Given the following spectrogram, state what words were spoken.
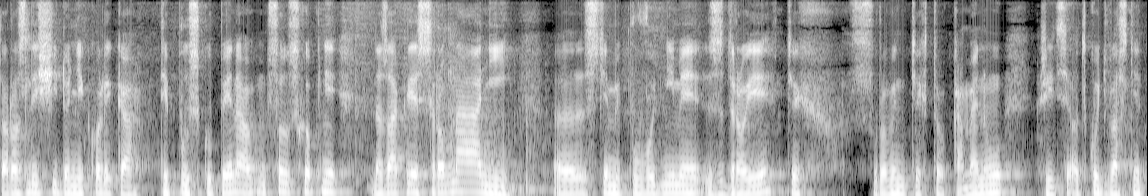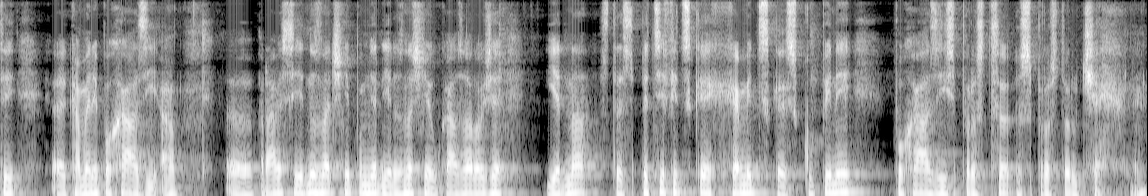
to rozliší do několika typů skupin a jsou schopni na základě srovnání eh, s těmi původními zdroji těch surovin těchto kamenů říct si, odkud vlastně ty eh, kameny pochází. A eh, právě se jednoznačně, poměrně jednoznačně ukázalo, že jedna z té specifické chemické skupiny pochází z, prostor, z prostoru Čech. Ne?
